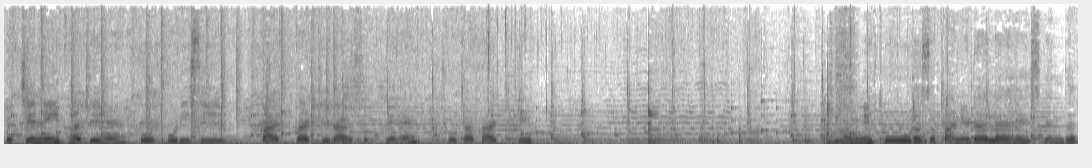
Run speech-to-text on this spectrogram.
बच्चे नहीं खाते हैं तो थोड़ी सी काट काट के डाल सकते हैं, छोटा काट के। अभी हमने थोड़ा सा पानी डाला है इसके अंदर।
